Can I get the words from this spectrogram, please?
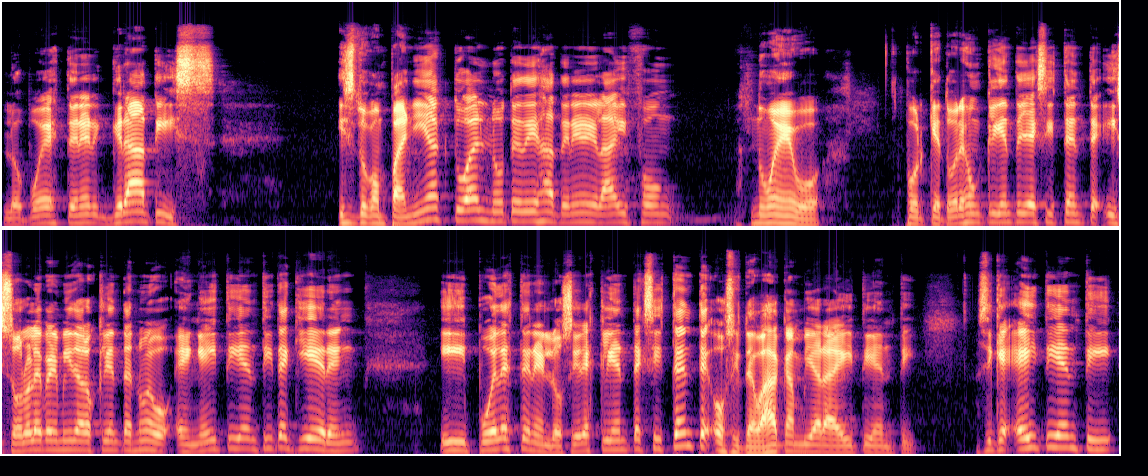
lo puedes tener gratis. Y si tu compañía actual no te deja tener el iPhone nuevo, porque tú eres un cliente ya existente y solo le permite a los clientes nuevos, en ATT te quieren y puedes tenerlo si eres cliente existente o si te vas a cambiar a ATT. Así que ATT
